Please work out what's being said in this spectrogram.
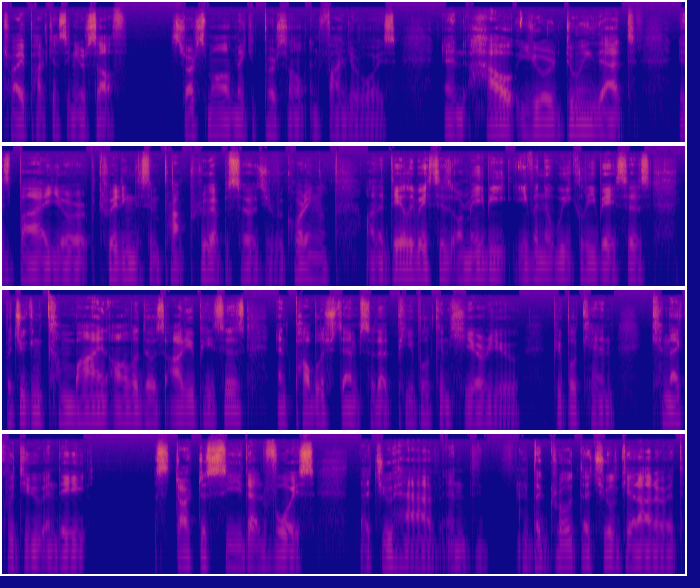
try podcasting yourself. Start small, make it personal, and find your voice. And how you're doing that is by your creating these impromptu episodes, you're recording on a daily basis or maybe even a weekly basis, but you can combine all of those audio pieces and publish them so that people can hear you, people can connect with you, and they start to see that voice that you have and the growth that you'll get out of it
